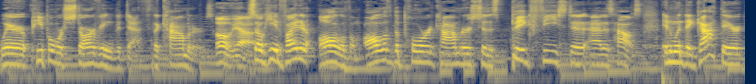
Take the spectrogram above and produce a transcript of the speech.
where people were starving to death, the commoners. Oh yeah. So he invited all of them, all of the poor and commoners, to this big feast at, his house. And when they got there,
